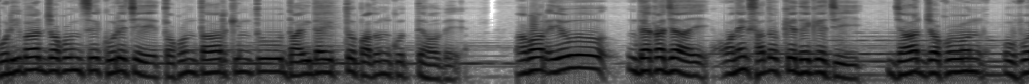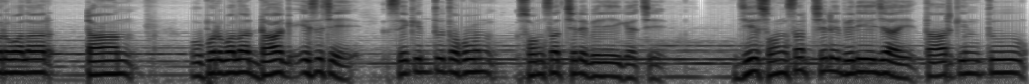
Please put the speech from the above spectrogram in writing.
পরিবার যখন সে করেছে, তখন তার কিন্তু দায়ী দায়িত্ব পালন করতে হবে। আবার এও দেখা যায়, অনেক সাধককে দেখেছি, যার যখন উপরওয়ালার টান, উপরওয়ালার ডাক এসেছে, সে কিন্তু তখন সংসার ছেড়ে বেরিয়ে গেছে। যে সংসার ছেড়ে বেরিয়ে যায়, তার কিন্তু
